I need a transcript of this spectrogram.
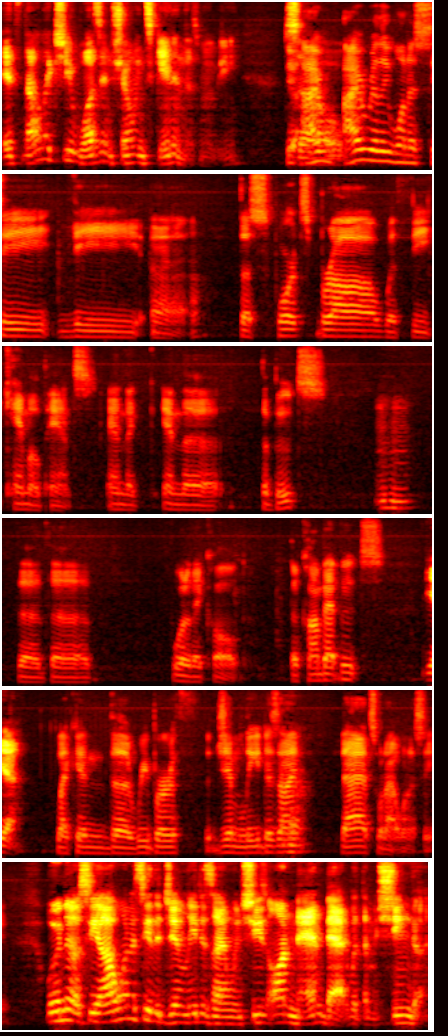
it's not like she wasn't showing skin in this movie. Yeah, so I I really want to see the uh the sports bra with the camo pants and the and the the boots mhm. The the what are they called? The combat boots, Yeah. like in the Rebirth, the Jim Lee design. Uh-huh. That's what I want to see. Well, no. See, I want to see the Jim Lee design when she's on Man Bat with the machine gun,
